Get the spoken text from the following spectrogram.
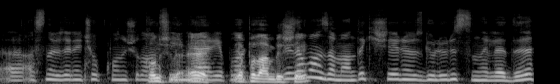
Ee, Aslında üzerine çok konuşulan Konuşulan, filmler evet, yapılan, yapılan bir şey. zaman zaman da kişilerin özgürlüğünü sınırladığı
